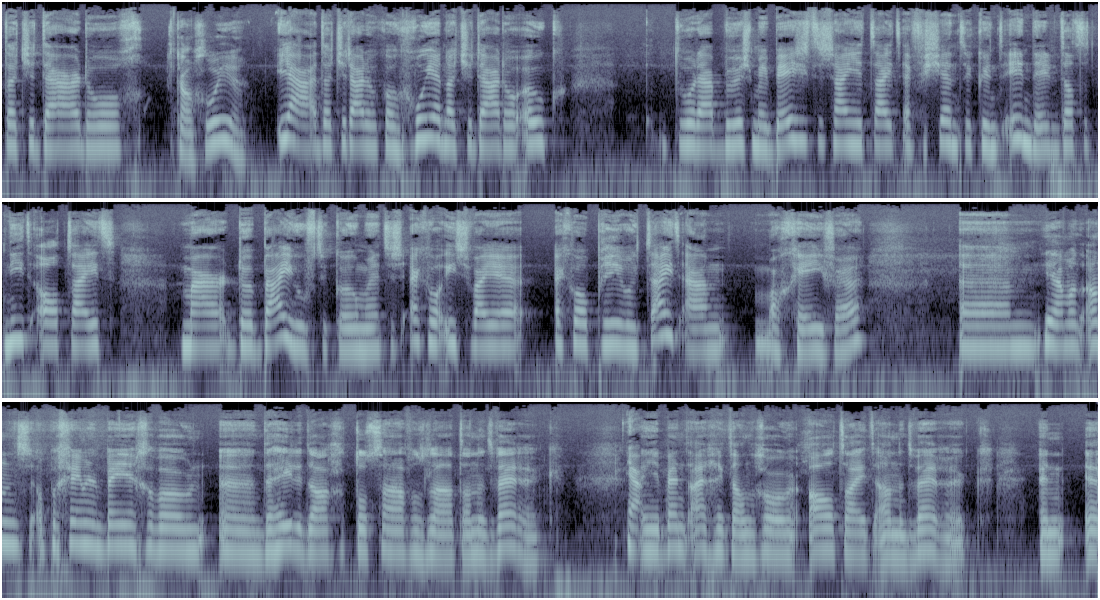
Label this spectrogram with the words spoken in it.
dat je daardoor Kan groeien. ja, dat je daardoor kan groeien en dat je daardoor ook door daar bewust mee bezig te zijn, je tijd efficiënter kunt indelen. Dat het niet altijd maar erbij hoeft te komen. Het is echt wel iets waar je echt wel prioriteit aan mag geven. Ehm, Ja, want anders op een gegeven moment ben je gewoon eh, de hele dag tot 's avonds laat aan het werk. Ja. En je bent eigenlijk dan gewoon altijd aan het werk. En eh,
